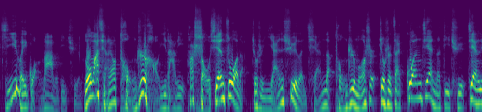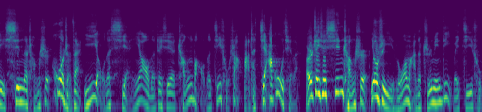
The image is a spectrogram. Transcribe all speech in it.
极为广大的地区了。罗马想要统治好意大利，他首先做的就是延续了以前的统治模式，就是在关键的地区建立新的城市，或者在已有的险要的这些城堡的基础上把它加固起来。而这些新城市又是以罗马的殖民地为基础，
